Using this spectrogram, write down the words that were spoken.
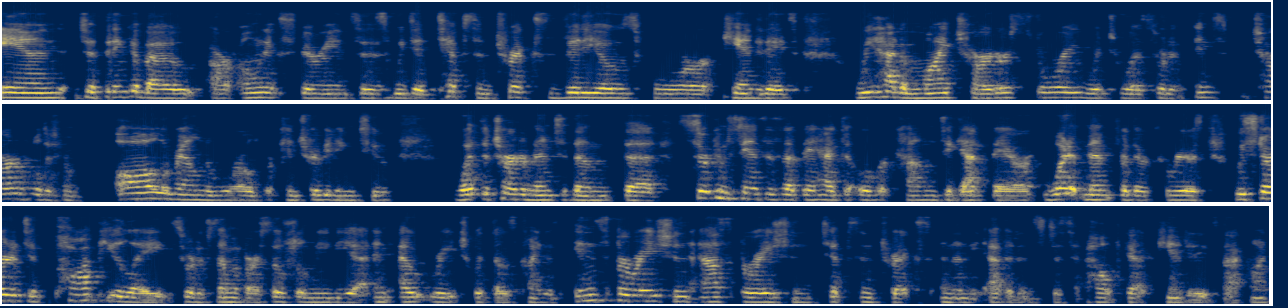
and to think about our own experiences. We did tips and tricks videos for candidates. We had a My Charter story, which was sort of in, charter holders from all around the world were contributing to what the charter meant to them, the circumstances that they had to overcome to get there, what it meant for their careers. We started to populate sort of some of our social media and outreach with those kind of inspiration, aspiration, tips and tricks, and then the evidence to help get candidates back on.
